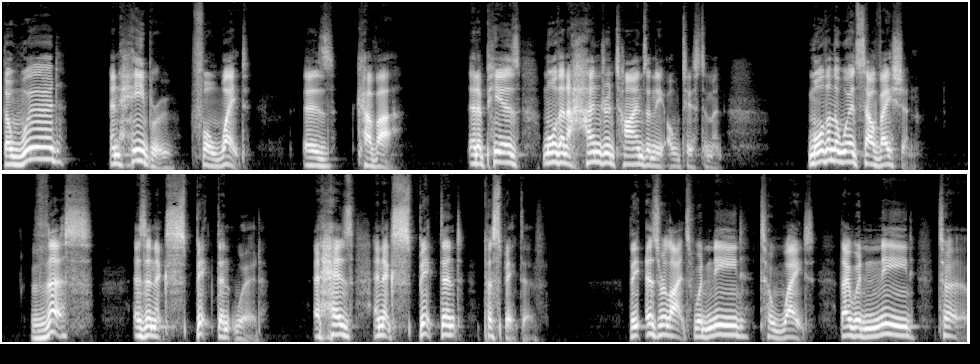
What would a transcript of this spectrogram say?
The word in Hebrew for wait is kavah. It appears more than a hundred times in the Old Testament, more than the word salvation. This is an expectant word. It has an expectant perspective. The Israelites would need to wait. They would need to,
